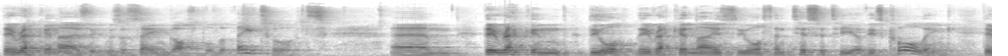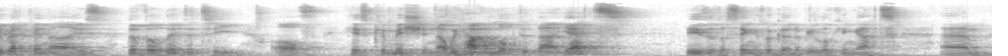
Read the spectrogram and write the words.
They recognized it was the same gospel that they taught. Um, they, reckoned the, they recognized the authenticity of his calling. They recognized the validity of his commission. Now, we haven't looked at that yet. These are the things we're going to be looking at um,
